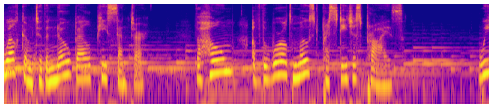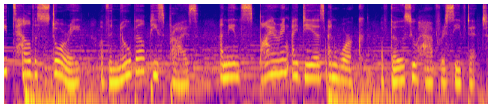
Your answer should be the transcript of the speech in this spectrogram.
Welcome to the Nobel Peace Center, the home of the world's most prestigious prize. We tell the story of the Nobel Peace Prize and the inspiring ideas and work of those who have received it.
